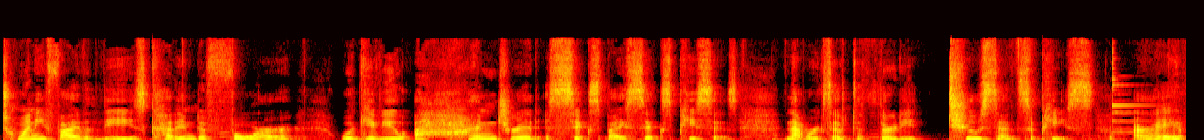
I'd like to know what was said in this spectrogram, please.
25 of these cut into four will give you a hundred six by six pieces. And that works out to 32 cents a piece. All right.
